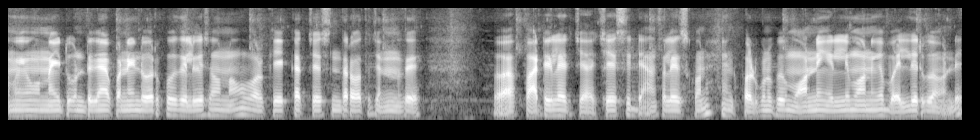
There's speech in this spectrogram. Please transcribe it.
మేము నైట్ ఒంటిగా పన్నెండు వరకు తెలివేసి ఉన్నాం వాళ్ళు కేక్ కట్ చేసిన తర్వాత చిన్నది ఆ, పార్టీలు చేసి డ్యాన్సులు వేసుకొని ఇంక పడుకుని పోయి మార్నింగ్ ఎర్లీ మార్నింగే బయలుదేరిపోయామండి.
